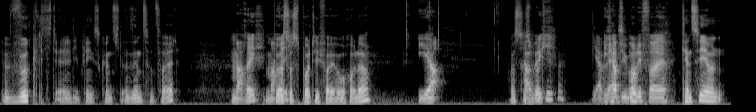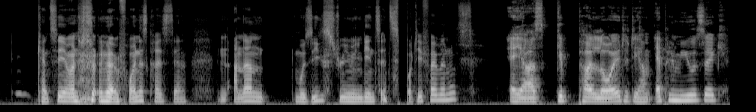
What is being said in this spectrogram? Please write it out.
wirklich deine Lieblingskünstler sind zurzeit. Mach ich, mach Du hast ich. doch Spotify auch, oder? Ja, Hast du Hab ich. Spotify? Ja, ich habe Spotify. Kennst du jemanden, kennst du jemanden in deinem Freundeskreis, der einen anderen Musikstreaming-Dienst als Spotify benutzt? Ja, es gibt ein paar Leute, die haben Apple Music.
